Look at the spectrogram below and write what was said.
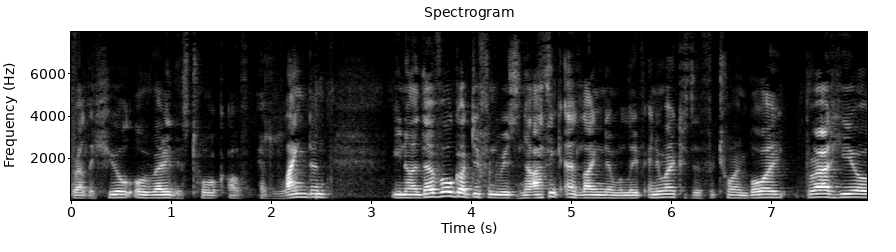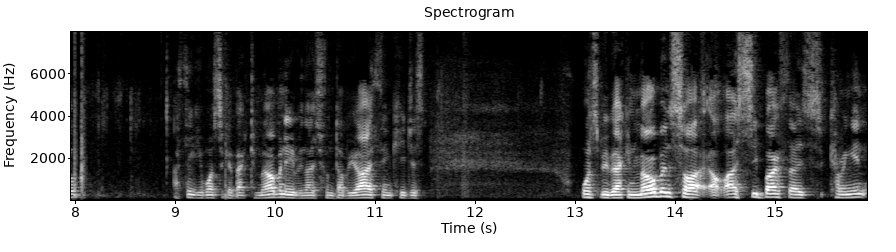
Bradley Hill already. There's talk of Ed Langdon. You know, they've all got different reasons. Now, I think Ed Langdon will leave anyway because he's a Victorian boy. Brad Hill, I think he wants to go back to Melbourne, even though he's from WA. I think he just wants to be back in Melbourne. So I, I, see both those coming in.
